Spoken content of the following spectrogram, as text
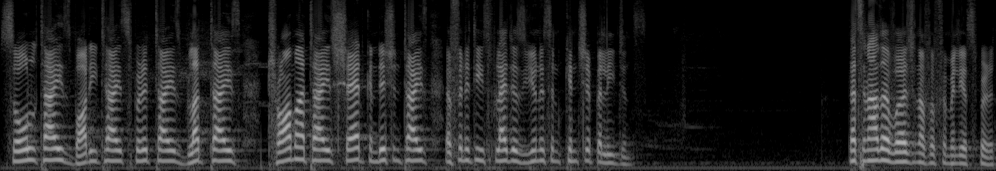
soul ties, body ties, spirit ties, blood ties, trauma ties, shared condition ties, affinities, pledges, unison, kinship, allegiance. That's another version of a familiar spirit.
